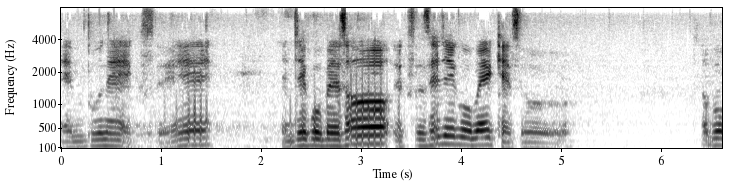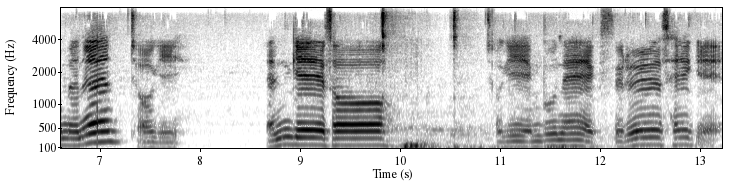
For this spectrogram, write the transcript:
n분의 x의 n제곱에서 x 세제곱의 개수. 써보면은 저기 n개에서 저기 n분의 x를 3개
